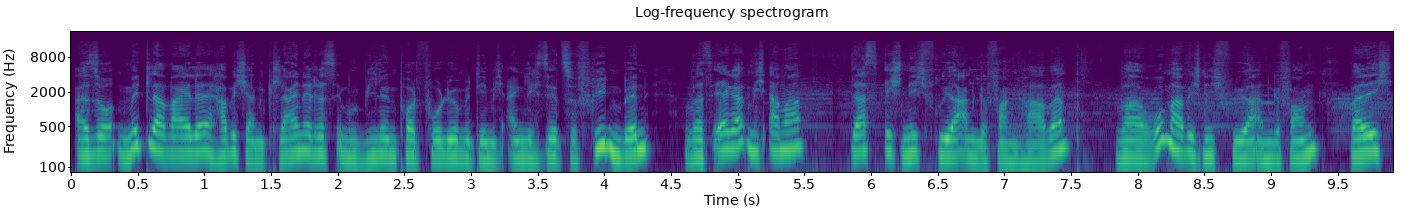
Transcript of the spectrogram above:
Also mittlerweile habe ich ein kleineres Immobilienportfolio, mit dem ich eigentlich sehr zufrieden bin. Was ärgert mich aber, dass ich nicht früher angefangen habe. Warum habe ich nicht früher angefangen? Weil ich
